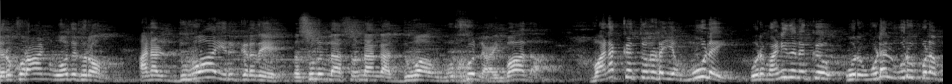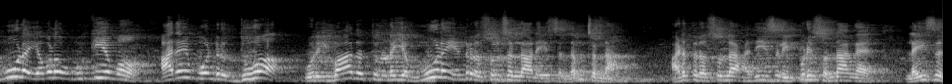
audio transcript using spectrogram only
திருக்குரான் ஓதுகிறோம். ஆனால் துவா இருக்கிறதே ரசூலுல்லா சொன்னாங்க துவா முகுல் ஐபாதா வணக்கத்தினுடைய மூளை ஒரு மனிதனுக்கு ஒரு உடல் உறுப்புல மூளை எவ்வளவு முக்கியமோ அதே போன்று துவா ஒரு இபாதத்தினுடைய மூளை என்று ரசூல் சல்லா அலே செல்லம் சொன்னாங்க. அடுத்து ரசூல்லா ஹதீஸ்ல இப்படி சொன்னாங்க லைச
